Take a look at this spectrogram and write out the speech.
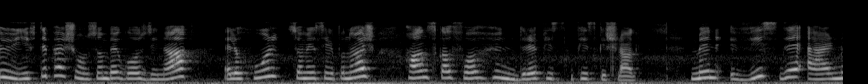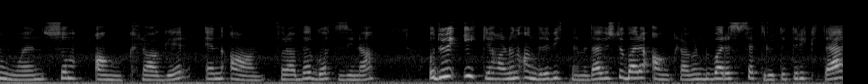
ugifte personen som begår zina, eller hor, som vi sier på norsk, han skal få 100 pis piskeslag. Men hvis det er noen som anklager en annen for å ha begått zina, og du ikke har noen andre vittner med deg, hvis du bare anklager, du bare setter ut et rykte,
